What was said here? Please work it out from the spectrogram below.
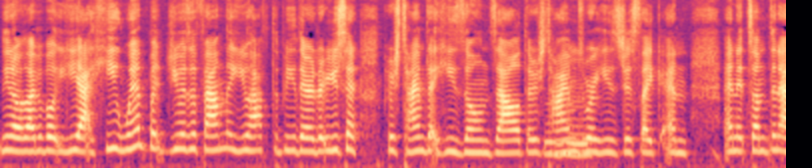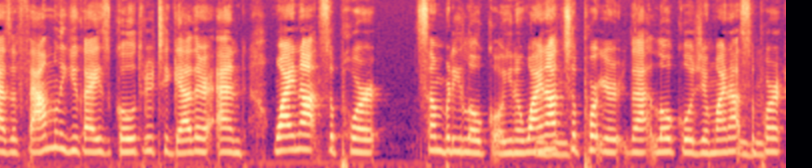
you know a lot of people yeah he went but you as a family you have to be there. There- you said there's times that he zones out. There's times mm-hmm. where he's just like and and it's something as a family you guys go through together and why not support somebody local? You know why not mm-hmm. support your that local gym? Why not mm-hmm. support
